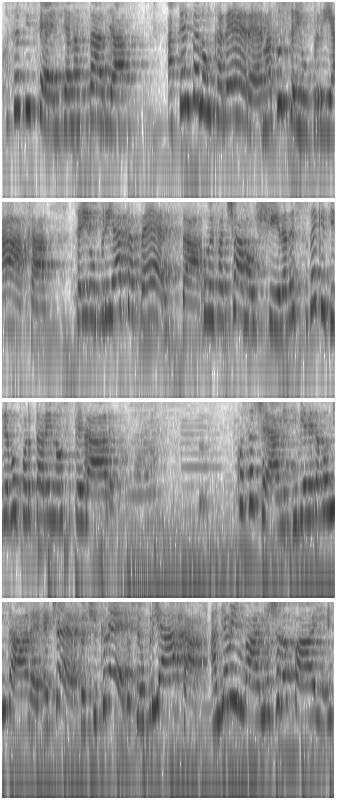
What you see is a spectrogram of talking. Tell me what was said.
Cosa ti senti, Anastasia? Attenta a non cadere, eh, ma tu sei ubriaca, sei ubriaca persa. Come facciamo a uscire? Adesso sai che ti devo portare in ospedale. Cosa c'è, Ani? Ti viene da vomitare? E certo, ci credo, sei ubriaca. Andiamo in bagno, ce la fai?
